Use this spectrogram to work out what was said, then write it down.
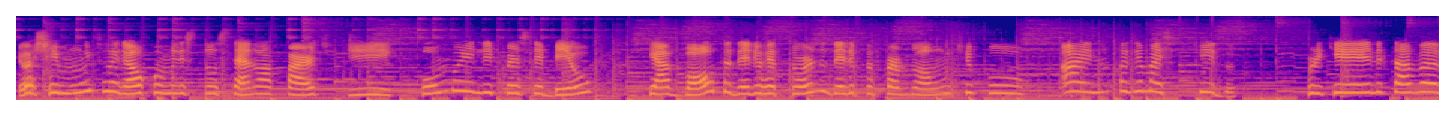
Eu achei muito legal como eles trouxeram a parte de como ele percebeu que a volta dele, o retorno dele pra Fórmula 1, tipo, ai, não fazia mais sentido. Porque ele tava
